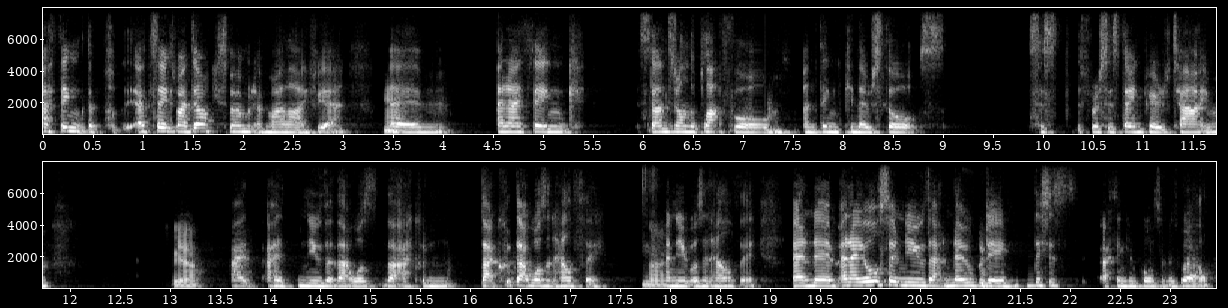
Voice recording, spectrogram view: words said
I think the I'd say it's my darkest moment of my life. Yeah, mm. um, and I think standing on the platform and thinking those thoughts for a sustained period of time. Yeah, I I knew that that was that I couldn't that could that wasn't healthy. No. I knew it wasn't healthy, and um, and I also knew that nobody. This is I think important as well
